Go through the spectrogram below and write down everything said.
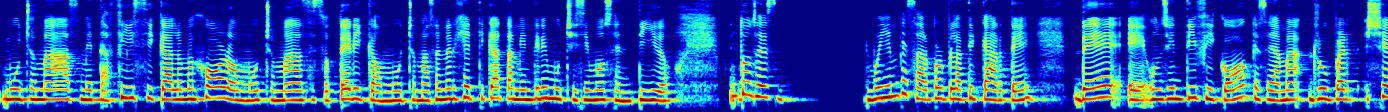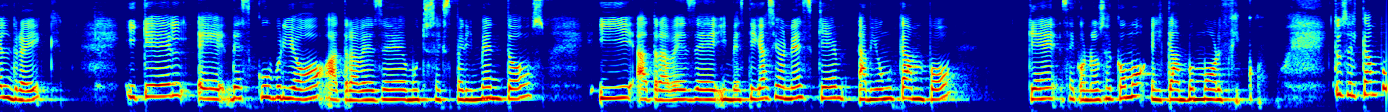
mucho más metafísica a lo mejor, o mucho más esotérica, o mucho más energética, también tiene muchísimo sentido. Entonces, Voy a empezar por platicarte de eh, un científico que se llama Rupert Sheldrake y que él eh, descubrió a través de muchos experimentos y a través de investigaciones que había un campo que se conoce como el campo mórfico. Entonces el campo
